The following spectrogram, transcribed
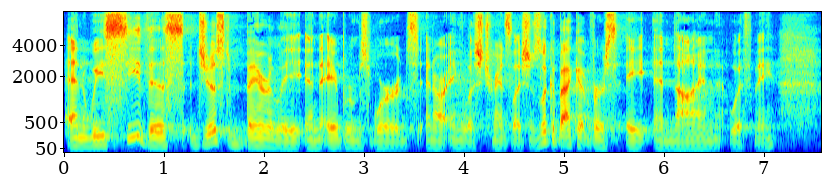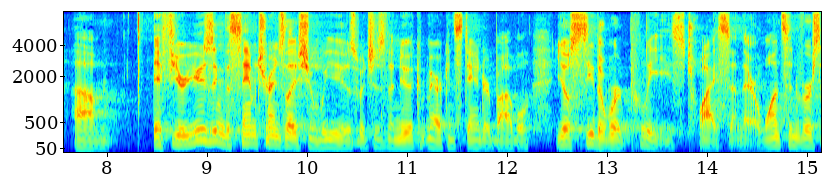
And we see this just barely in Abram's words in our English translations. Look back at verse 8 and 9 with me. Um, if you're using the same translation we use, which is the New American Standard Bible, you'll see the word please twice in there. Once in verse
